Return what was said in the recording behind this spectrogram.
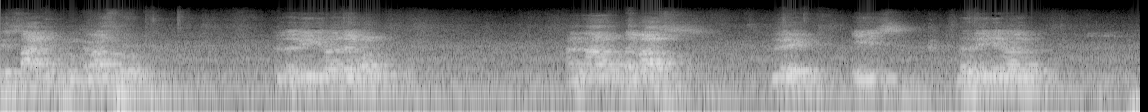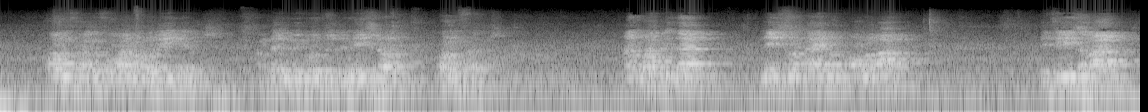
It started from grassroots to the regional level, and now the last leg is the regional conference for one of our regions, and then we go to the national conference. And what is that national dialogue all about? It is about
